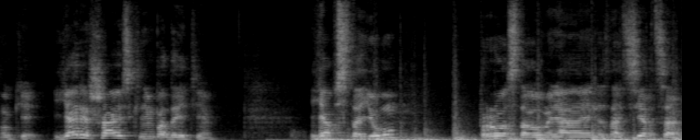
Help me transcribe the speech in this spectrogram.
Окей. Я решаюсь к ним подойти. Я встаю, просто у меня, я не знаю, сердце...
